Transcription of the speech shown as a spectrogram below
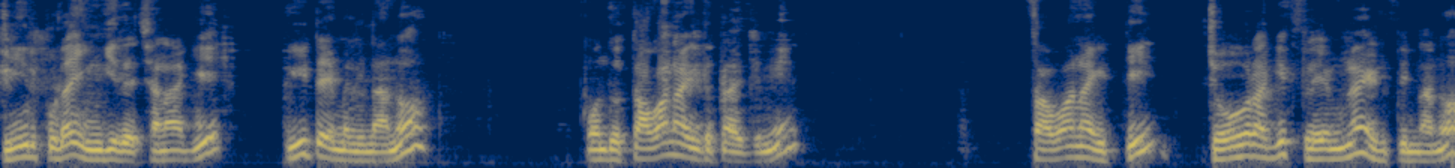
ನೀರು ಕೂಡ ಹಿಂಗಿದೆ ಚೆನ್ನಾಗಿ. ಈ ಟೈಮಲ್ಲಿ ನಾನು ಒಂದು ತವಾನ ಇಡ್ತಾ ಇದ್ದೀನಿ. ತವಾನ ಇಟ್ಟು ಜೋರಾಗಿ ಫ್ಲೇಮ್ನ ಇಡ್ತೀನಿ ನಾನು.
